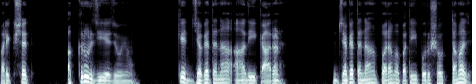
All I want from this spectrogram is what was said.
પરીક્ષિત અક્રૂરજીએ જોયું કે જગતના આદિ કારણ જગતના પરમપતિ પુરુષોત્તમ જ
